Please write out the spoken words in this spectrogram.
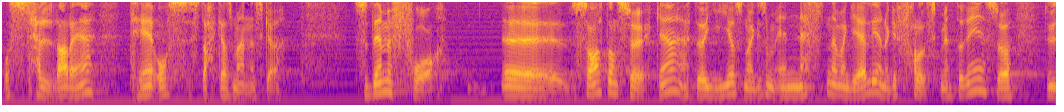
og selge det til oss stakkars mennesker. Så det vi får eh, Satan søker etter å gi oss noe som er nesten evangeliet, noe falskmynteri. Så du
